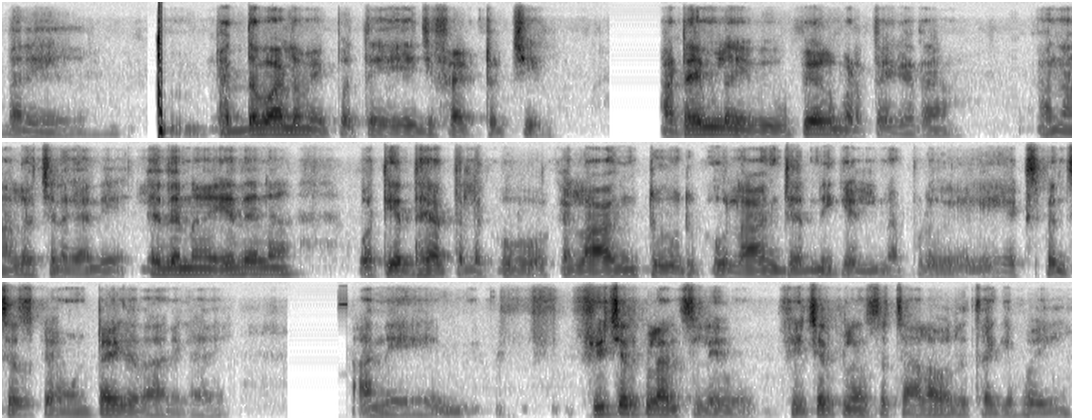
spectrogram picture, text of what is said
మరి పెద్దవాళ్ళం అయిపోతే ఏజ్ ఫ్యాక్టర్ వచ్చి ఆ టైంలో ఇవి ఉపయోగపడతాయి కదా అన్న ఆలోచన కానీ లేదన్నా ఏదైనా ఓ తీర్థయాత్రలకు ఒక లాంగ్ టూర్కు లాంగ్ జర్నీకి వెళ్ళినప్పుడు ఎక్స్పెన్సెస్గా ఉంటాయి కదా అని కానీ అని ఫ్యూచర్ ప్లాన్స్ లేవు. ఫ్యూచర్ ప్లాన్స్ చాలా వరకు తగ్గిపోయి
